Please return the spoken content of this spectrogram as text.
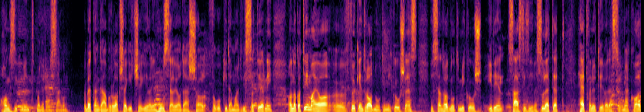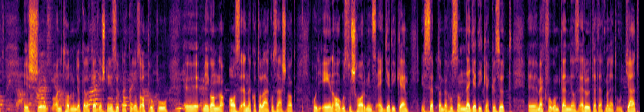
hangzik, mint Magyarországon. A Betlen Gábor alap segítségével én 20 előadással fogok ide majd visszatérni. Annak a témája főként Radnóti Miklós lesz, hiszen Radnóti Miklós idén 110 éve született, 75 éve lesz, hogy meghalt, és annyit hadd mondjak el a kedves nézőknek, hogy az apropó még anna, az ennek a találkozásnak, hogy én augusztus 31-e és szeptember 24-e között meg fogom tenni az erőltetett menet útját,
